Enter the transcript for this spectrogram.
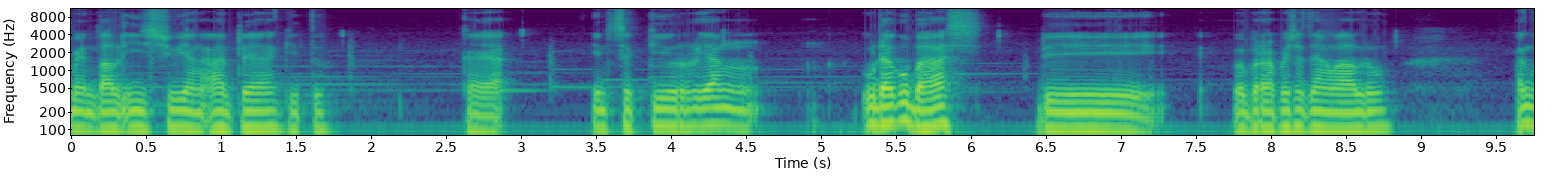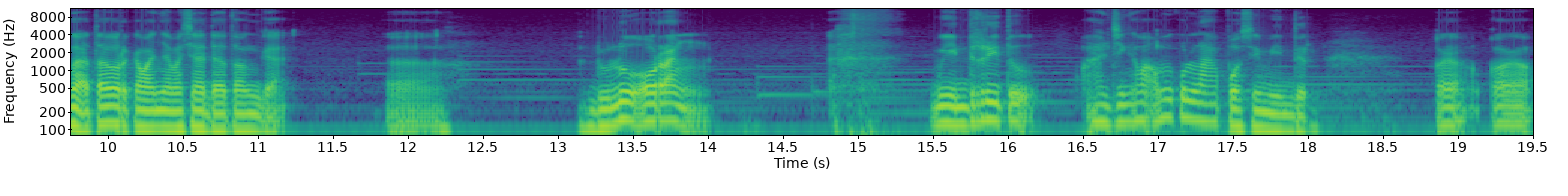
mental issue yang ada gitu. Kayak insecure yang udah aku bahas di beberapa episode yang lalu. Aku nggak tahu rekamannya masih ada atau enggak uh, dulu orang minder itu anjing apa aku lapo sih minder? Kayak kayak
